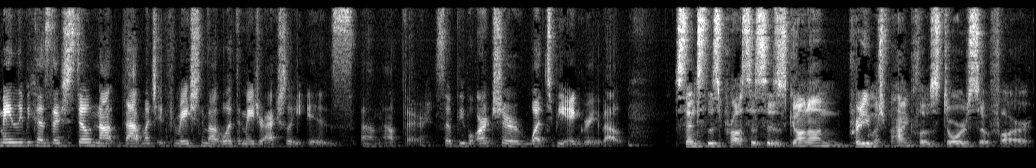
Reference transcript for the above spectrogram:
mainly because there's still not that much information about what the major actually is um, out there. So people aren't sure what to be angry about. Since this process has gone on pretty much behind closed doors so far,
